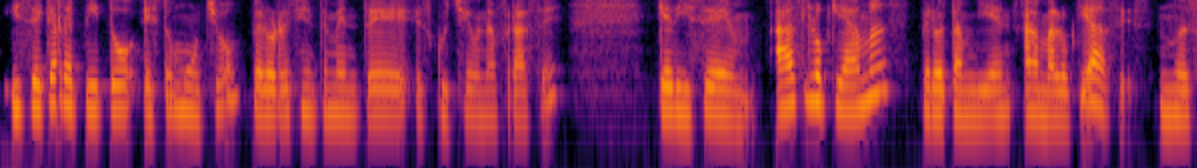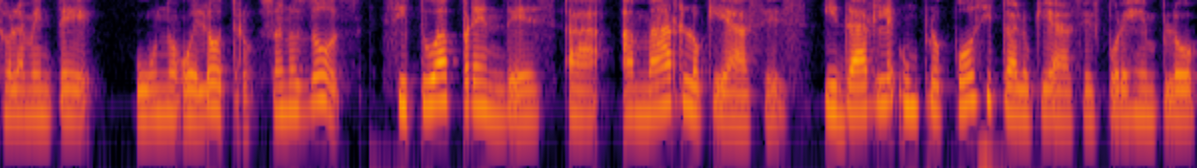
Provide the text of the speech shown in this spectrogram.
Y sé que repito esto mucho, pero recientemente escuché una frase que dice, haz lo que amas, pero también ama lo que haces. No es solamente uno o el otro, son los dos. Si tú aprendes a amar lo que haces y darle un propósito a lo que haces, por ejemplo,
